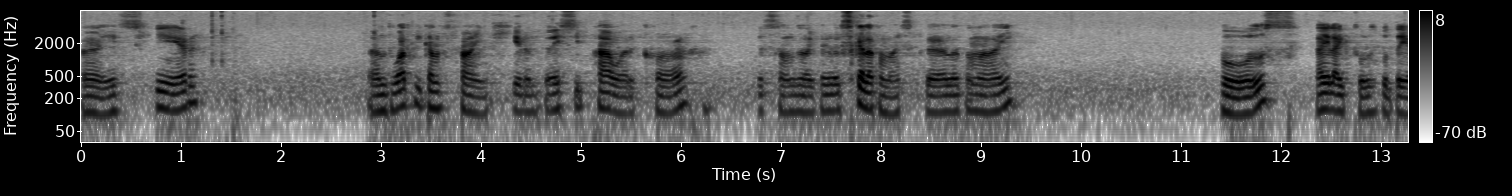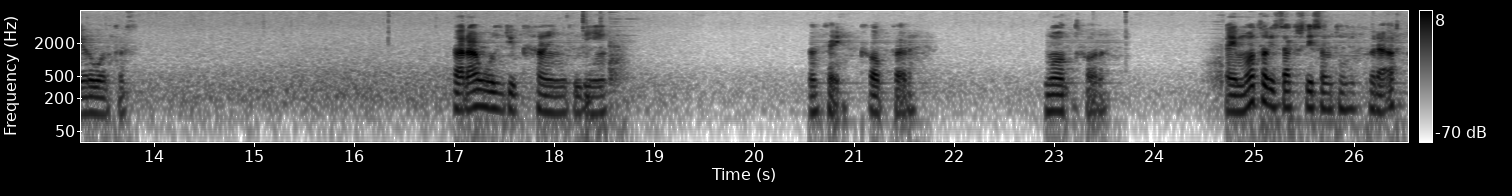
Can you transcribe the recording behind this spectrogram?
Uh, it's here. And what we can find here, see power core. This sounds like a skeleton eye, skeleton eye. Tools. I like tools, but they are worthless. Sarah, would you kindly... Okay, copper. Motor. A motor is actually something to craft.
